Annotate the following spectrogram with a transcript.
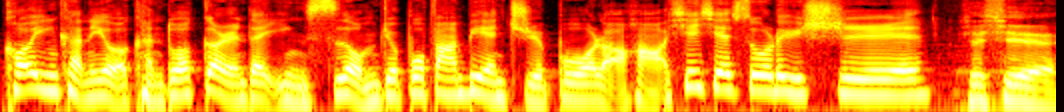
口音可能有很多个人的隐私，我们就不方便直播了。哈，谢谢苏律师，谢谢。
